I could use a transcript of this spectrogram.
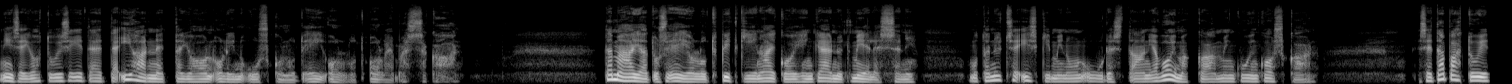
niin se johtui siitä, että ihannetta, johon olin uskonut, ei ollut olemassakaan. Tämä ajatus ei ollut pitkiin aikoihin käynyt mielessäni, mutta nyt se iski minuun uudestaan ja voimakkaammin kuin koskaan. Se tapahtui,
